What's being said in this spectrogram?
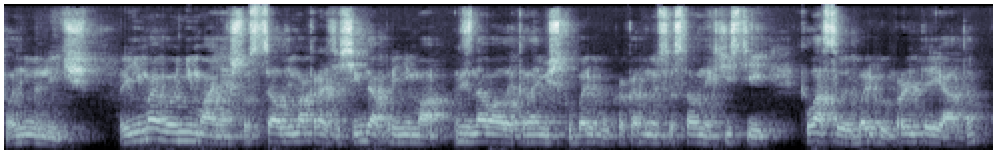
Владимир Ильич? Принимая во внимание, что социал-демократия всегда принимала, признавала экономическую борьбу как одну из составных частей классовой борьбы пролетариата,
